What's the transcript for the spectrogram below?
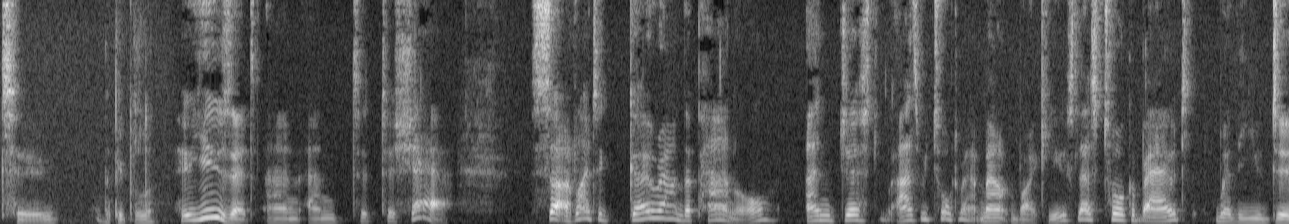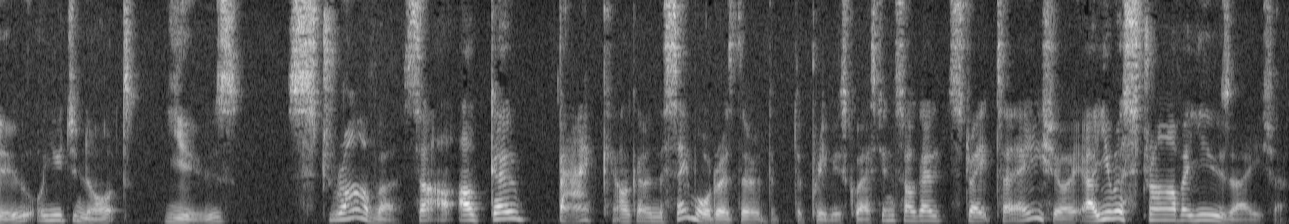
to the people who use it and and to, to share. So I'd like to go around the panel and just as we talked about mountain bike use, let's talk about whether you do or you do not use Strava. So I'll, I'll go back. I'll go in the same order as the, the, the, previous question. So I'll go straight to Ayesha. Are you a Strava user, Ayesha?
